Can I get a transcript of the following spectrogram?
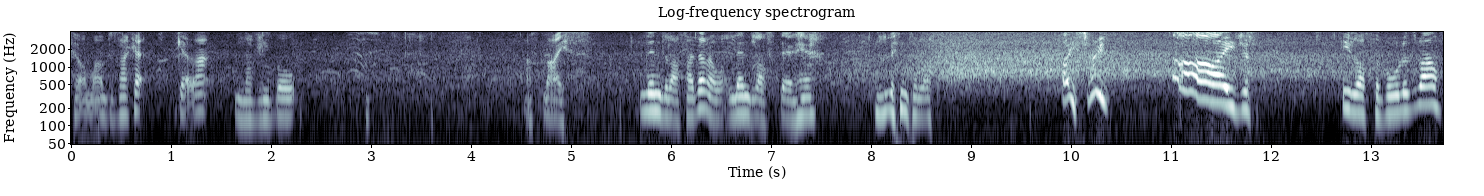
Come on, Bissaka. Get that. Lovely ball. That's nice. Lindelof. I don't know what Lindelof's doing here. Lindelof. Oh, he's through. Oh, he just... He lost the ball as well.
